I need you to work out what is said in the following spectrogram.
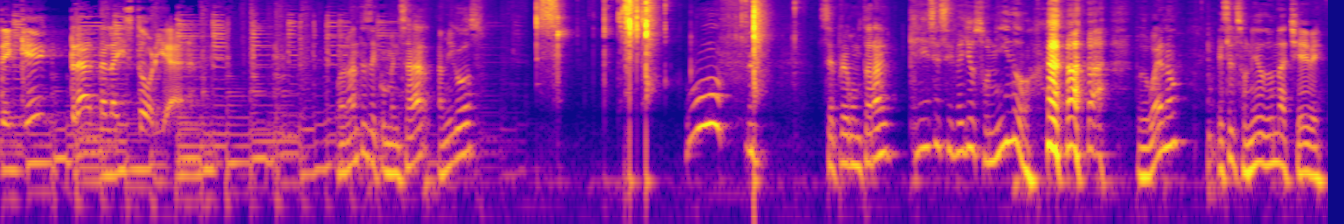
¿De qué trata la historia? Bueno, antes de comenzar, amigos. Uf, se preguntarán, ¿qué es ese bello sonido? pues bueno, es el sonido de una cheve.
